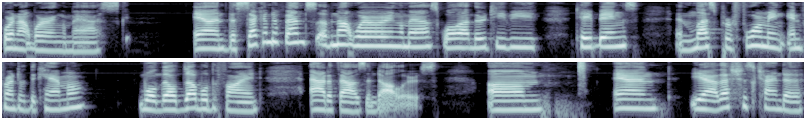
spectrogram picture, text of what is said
for not wearing a mask and the second offense of not wearing a mask while at their TV tapings, unless performing in front of the camera, well, they'll double the fine at a thousand dollars. Um, and yeah, that's just kind of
